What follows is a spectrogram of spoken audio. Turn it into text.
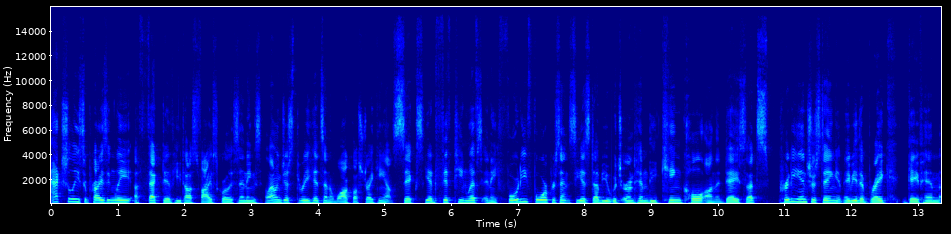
actually surprisingly effective. He tossed five scoreless innings, allowing just three hits and a walk while striking out six. He had 15 whiffs and a 44% CSW, which earned him the King Cole on the day. So that's pretty interesting. Maybe the break gave him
